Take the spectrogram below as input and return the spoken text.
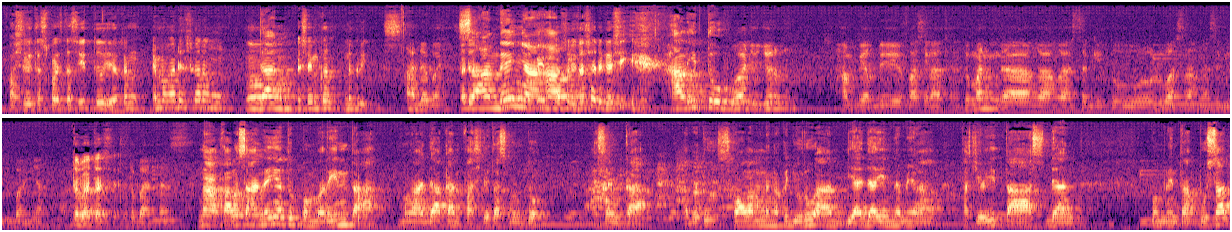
Fasilitas-fasilitas itu ya kan emang ada sekarang eh, Dan- SMK negeri? Ada banyak. seandainya tapi hal, fasilitasnya ada gak sih? hal itu. Gua jujur hampir di fasilitas, cuman nggak nggak nggak segitu luas lah, nggak segitu banyak, terbatas? Terbatas. Nah, kalau seandainya tuh pemerintah mengadakan fasilitas untuk SMK, apa tuh sekolah menengah kejuruan, diadain namanya fasilitas dan pemerintah pusat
